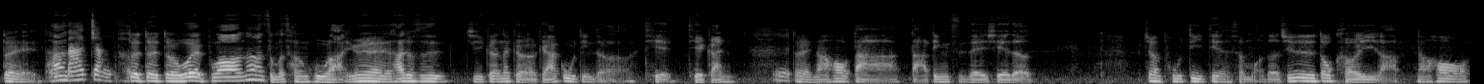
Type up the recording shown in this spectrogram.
对，他搭帐篷。对对对，我也不知道那怎么称呼啦，因为他就是几根那个给他固定的铁铁杆，嗯，对，然后打打钉子这一些的，这样铺地垫什么的，其实都可以啦。然后。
